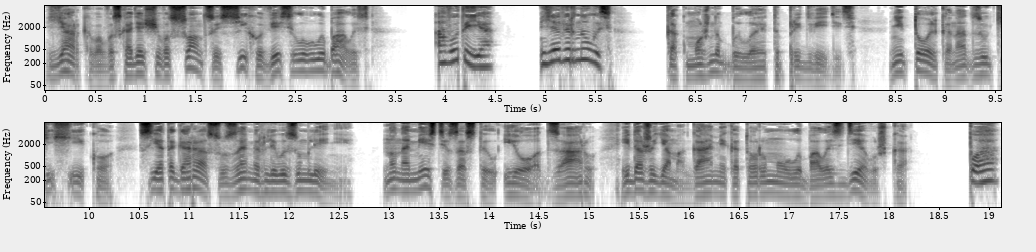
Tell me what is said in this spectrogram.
яркого восходящего солнца Сихо весело улыбалась. «А вот и я. Я вернулась». Как можно было это предвидеть? Не только Надзуки Хико с Ятагарасу замерли в изумлении, но на месте застыл и Оадзару, и даже Ямагами, которому улыбалась девушка. «По...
